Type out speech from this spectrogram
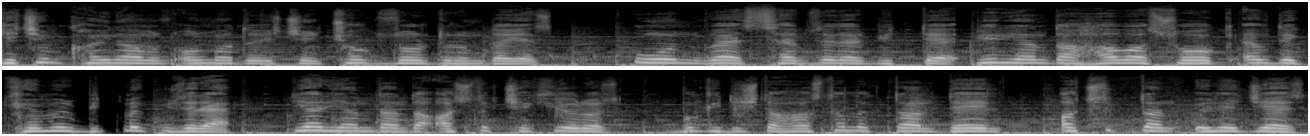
geçim kaynağımız olmadığı için çok zor durumdayız. Un ve sebzeler bitti. Bir yanda hava soğuk, evde kömür bitmek üzere. Diğer yandan da açlık çekiyoruz. Bu gidişte hastalıktan değil, açlıktan öleceğiz.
